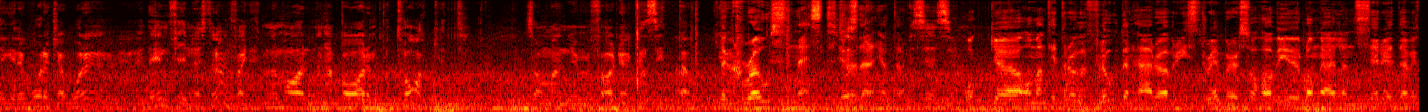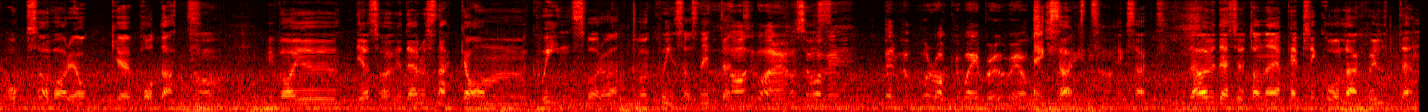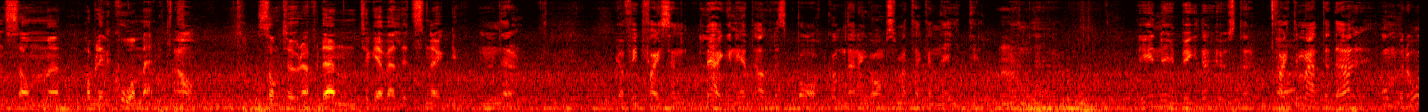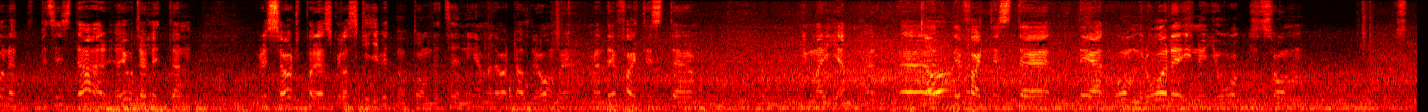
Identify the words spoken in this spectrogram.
ligger det Water Club. Water, det är en fin restaurang faktiskt, men de har den här baren på taket. Som man ju med fördel kan sitta och... The Crow's Nest tror jag den heter. Precis, ja. Och eh, om man tittar över floden här över East River så har vi ju Long Island City där vi också har varit och eh, poddat. ja. Vi var ju, dels var vi där och snackade om Queens var det va? Det var Queens-avsnittet. Ja, det var det. Och så var vi väl på Rockaway Brewery också. Exakt, Ja. exakt. Där har vi dessutom den här Pepsi Cola-skylten som eh, har blivit K-märkt. Ja, Som tur är, för den tycker jag är väldigt snygg. mm, det är den. Jag fick faktiskt en lägenhet alldeles bakom den en gång som jag tackade nej till. Mm. Eh, det är nybyggda hus där. Faktum är att det där området, precis där, jag gjort en liten research på det. Jag skulle ha skrivit något om det i tidningen men det vart aldrig av. Men, men det är faktiskt eh, i Marien här. Eh, Ja. Det är faktiskt eh, det område i New York som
